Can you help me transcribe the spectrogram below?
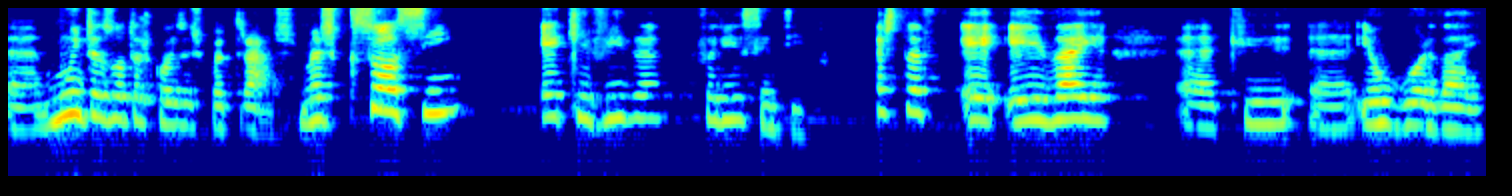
uh, muitas outras coisas para trás, mas que só assim é que a vida faria sentido. Esta é, é a ideia uh, que eu guardei.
